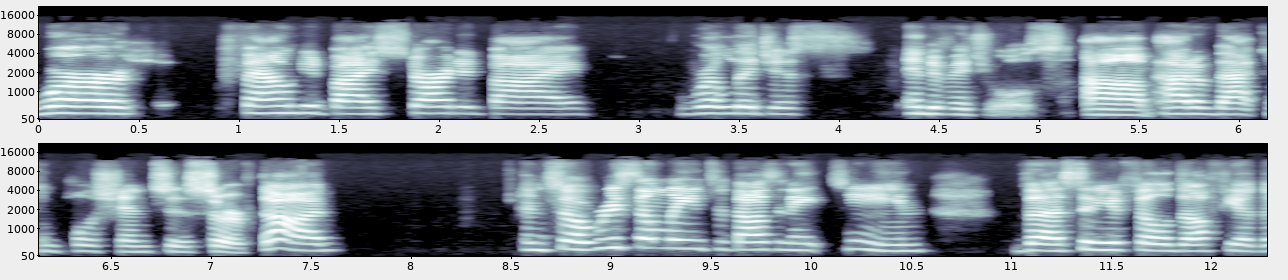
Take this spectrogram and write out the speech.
were founded by, started by religious individuals um, out of that compulsion to serve God. And so recently in 2018, the city of Philadelphia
